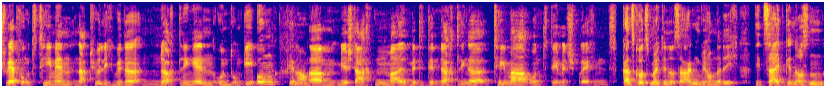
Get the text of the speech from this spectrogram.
Schwerpunktthemen natürlich wieder Nördlingen und Umgebung. Genau. Ähm, wir starten mal mit dem Nördlinger Thema und dementsprechend Ganz kurz möchte ich nur sagen, wir haben natürlich die Zeit genossen,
